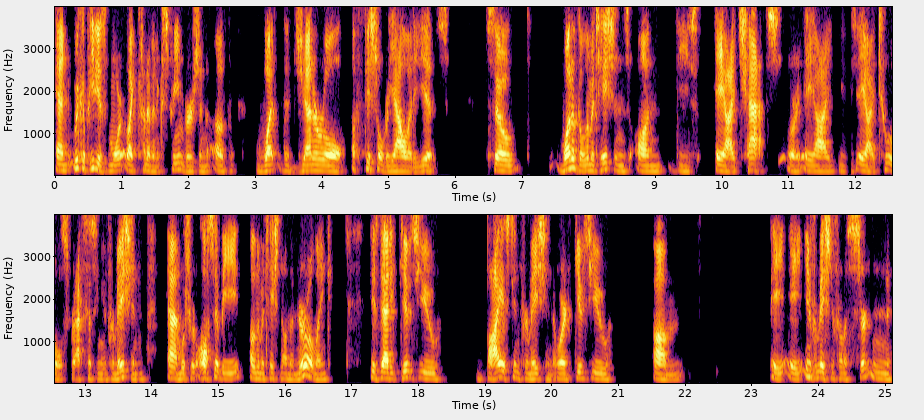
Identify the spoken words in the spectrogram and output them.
And wikipedia is more like kind of an extreme version of what the general official reality is. So one of the limitations on these AI chats or AI these AI tools for accessing information, um, which would also be a limitation on the Neuralink, is that it gives you biased information or it gives you um, a, a information from a certain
